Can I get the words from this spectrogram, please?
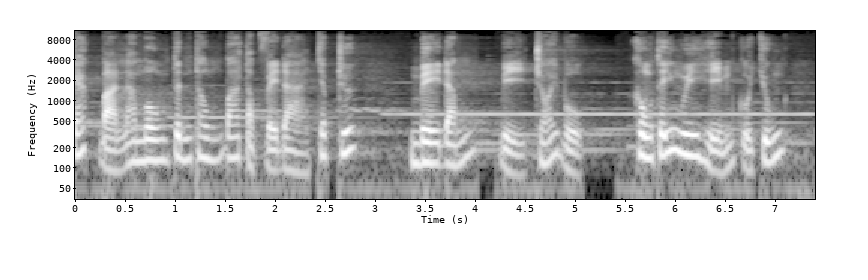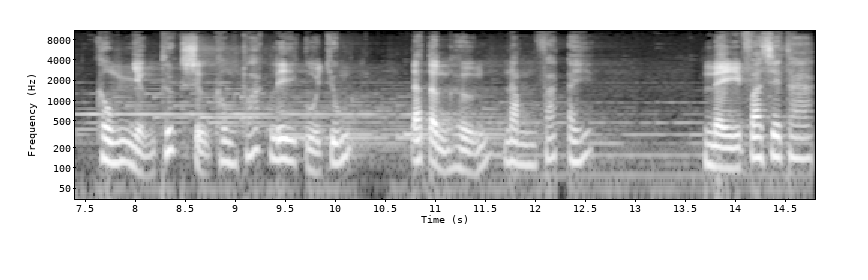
các bà la môn tinh thông ba tập vệ đà chấp trước, mê đắm, bị trói buộc không thấy nguy hiểm của chúng, không nhận thức sự không thoát ly của chúng, đã tận hưởng năm pháp ấy. Này Vaseta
